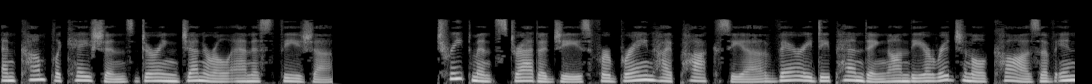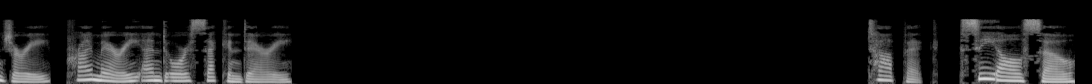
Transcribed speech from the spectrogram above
and complications during general anesthesia. Treatment strategies for brain hypoxia vary depending on the original cause of injury, primary and or secondary. See also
